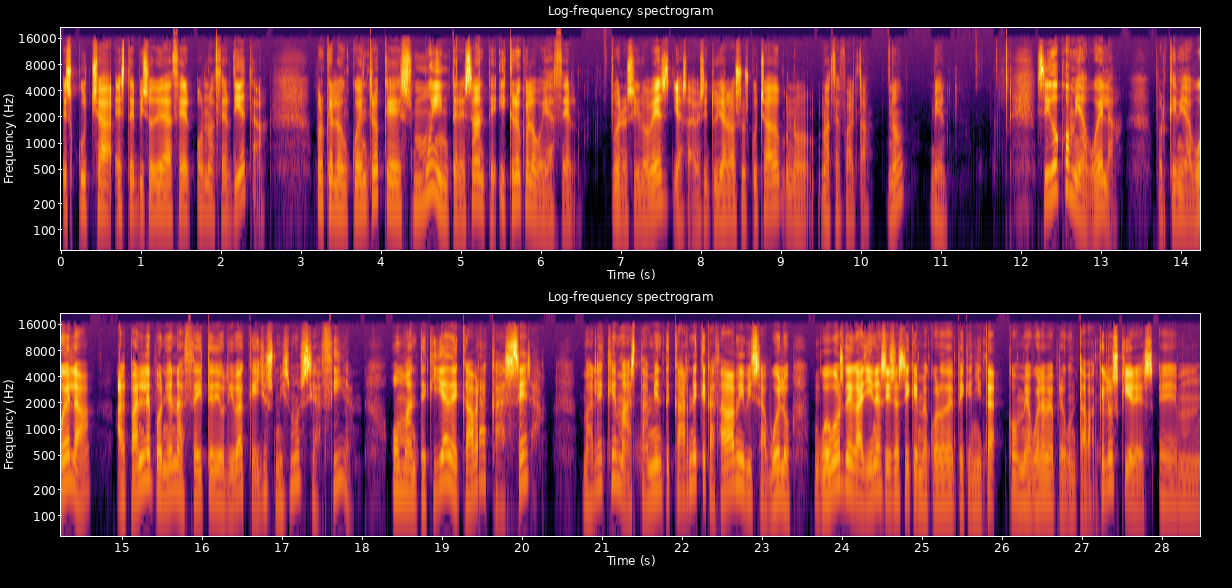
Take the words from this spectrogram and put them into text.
escucha este episodio de hacer o no hacer dieta, porque lo encuentro que es muy interesante y creo que lo voy a hacer. Bueno, si lo ves, ya sabes, si tú ya lo has escuchado, pues no, no hace falta, ¿no? Bien. Sigo con mi abuela, porque mi abuela al pan le ponían aceite de oliva que ellos mismos se hacían, o mantequilla de cabra casera. ¿Vale? ¿Qué más? También carne que cazaba mi bisabuelo, huevos de gallinas, y eso sí que me acuerdo de pequeñita, como mi abuela me preguntaba, ¿qué los quieres? Em,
